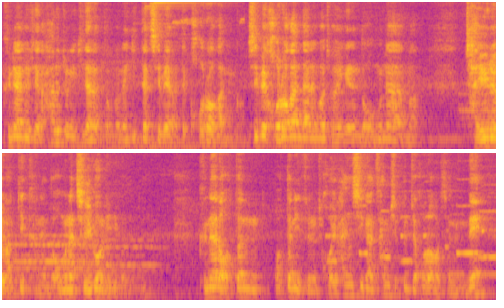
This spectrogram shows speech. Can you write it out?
그날도 제가 하루 종일 기다렸던 거는 이따 집에 갈 때 걸어가는 거. 집에 걸어간다는 건 저에게는 너무나 막 자유를 만끽하는 너무나 즐거운 일이거든요. 그날 어떤 어떤 있었냐면 거의 1시간 30분째 걸어가고 있었는데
